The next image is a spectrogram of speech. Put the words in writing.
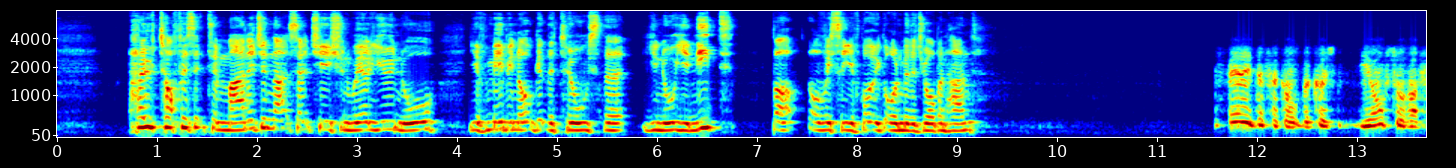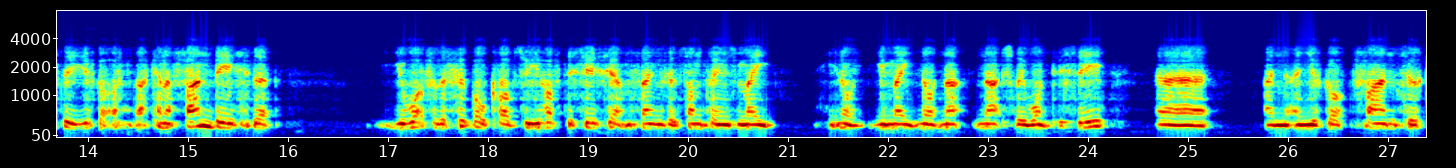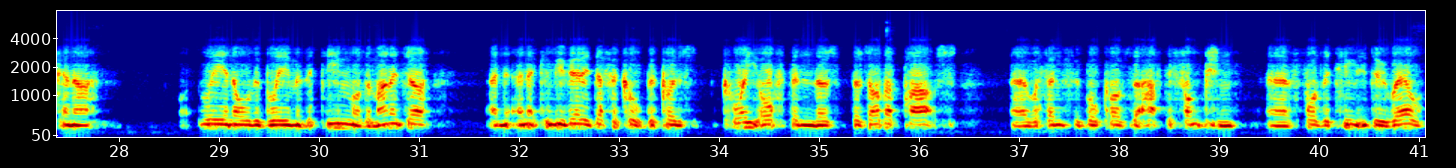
How tough is it to manage in that situation where you know you've maybe not got the tools that you know you need, but obviously you've got to go on with the job in hand? It's very difficult because you also have to, you've got a, a kind of fan base that you work for the football club, so you have to say certain things that sometimes might, you know, you might not nat- naturally want to say. Uh, and, and you've got fans who are kind of laying all the blame at the team or the manager, and, and it can be very difficult because quite often there's there's other parts uh, within football clubs that have to function uh, for the team to do well.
